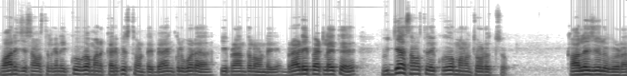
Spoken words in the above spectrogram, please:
వాణిజ్య సంస్థలు కానీ ఎక్కువగా మనకు కనిపిస్తూ ఉంటాయి. బ్యాంకులు కూడా ఈ ప్రాంతంలో ఉన్నాయి బ్రాడీపేటలో అయితే విద్యా సంస్థలు ఎక్కువగా మనం చూడొచ్చు. కాలేజీలు కూడా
